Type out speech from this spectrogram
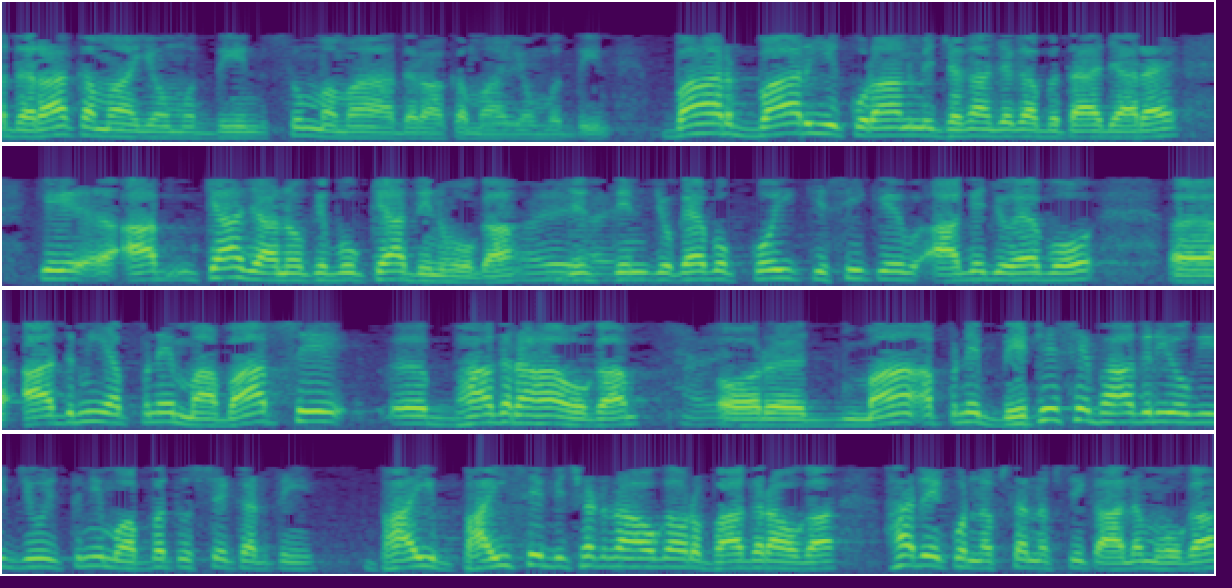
ادراک ما یوم الدین ثم ما ادراک ما یوم الدین بار بار یہ قرآن میں جگہ جگہ بتایا جا رہا ہے کہ آپ کیا جانو کہ وہ کیا دن ہوگا۔ جس دن جو ہے وہ کوئی کسی کے آگے جو ہے وہ آدمی اپنے ماں باپ سے بھاگ رہا ہوگا اور ماں اپنے بیٹے سے بھاگ رہی ہوگی جو اتنی محبت اس سے کرتی۔ بھائی بھائی سے بچھڑ رہا ہوگا اور بھاگ رہا ہوگا ہر ایک کو نفسا نفسی کا عالم ہوگا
